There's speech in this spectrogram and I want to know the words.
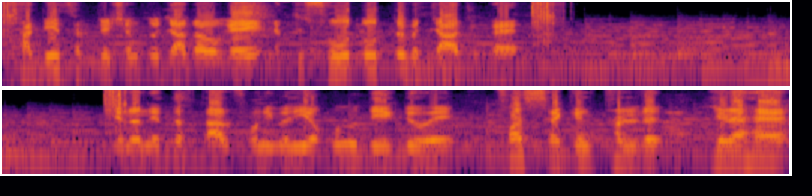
ਸਾਡੀ ਐਕਸੈਪਟੇਸ਼ਨ ਤੋਂ ਜ਼ਿਆਦਾ ਹੋ ਗਏ, ਇੱਥੇ 100 ਤੋਂ ਉੱਤੇ ਬੱਚਾ ਆ ਚੁੱਕਾ ਹੈ। ਜਿਨ੍ਹਾਂ ਨੇ ਦਸਤਾਰ ਸੋਣੀ ਵਧੀਆ ਉਹਨੂੰ ਦੇਖਦੇ ਹੋਏ ਫਸਟ ਸੈਕੰਡ ਥਰਡ ਜਿਹੜਾ ਹੈ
